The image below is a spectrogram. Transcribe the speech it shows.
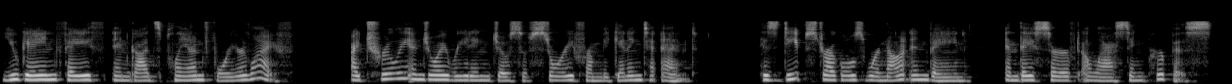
you gain faith in God's plan for your life. I truly enjoy reading Joseph's story from beginning to end. His deep struggles were not in vain, and they served a lasting purpose.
